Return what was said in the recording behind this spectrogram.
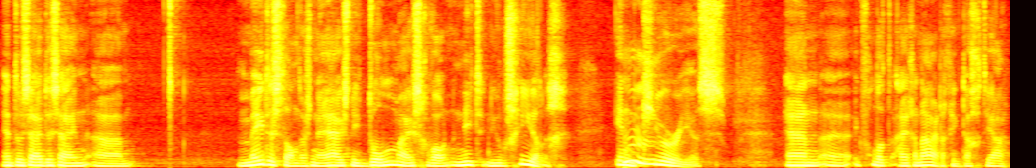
En toen zeiden zijn eh, medestanders, nee, hij is niet dom, hij is gewoon niet nieuwsgierig. Incurious. En eh, ik vond dat eigenaardig. Ik dacht, ja,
